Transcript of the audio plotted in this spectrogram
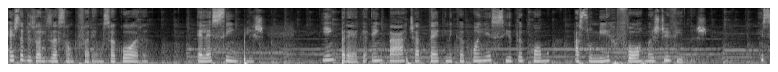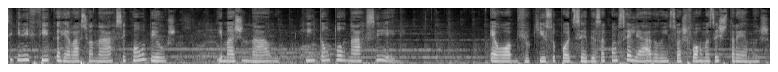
Esta visualização que faremos agora, ela é simples e emprega em parte a técnica conhecida como assumir formas divinas. E significa relacionar-se com o Deus, imaginá-lo e então tornar-se ele. É óbvio que isso pode ser desaconselhável em suas formas extremas,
